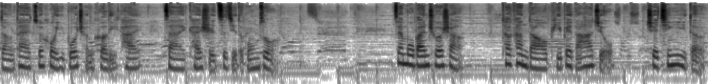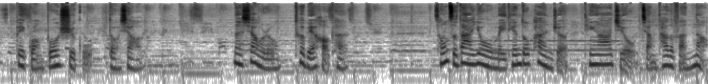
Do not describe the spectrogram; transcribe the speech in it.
等待最后一波乘客离开，再开始自己的工作。在末班车上，他看到疲惫的阿九，却轻易地被广播事故逗笑了。那笑容。特别好看。从此，大佑每天都盼着听阿九讲他的烦恼，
